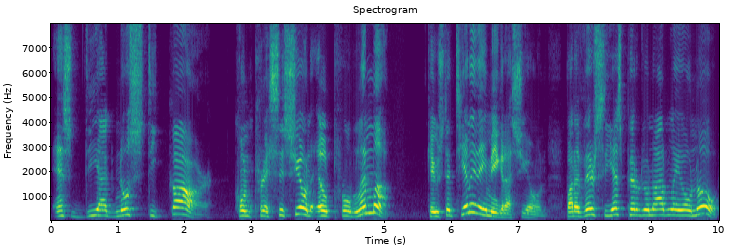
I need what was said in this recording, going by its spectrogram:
es diagnosticar con precisión el problema que usted tiene de inmigración para ver si es perdonable o no.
